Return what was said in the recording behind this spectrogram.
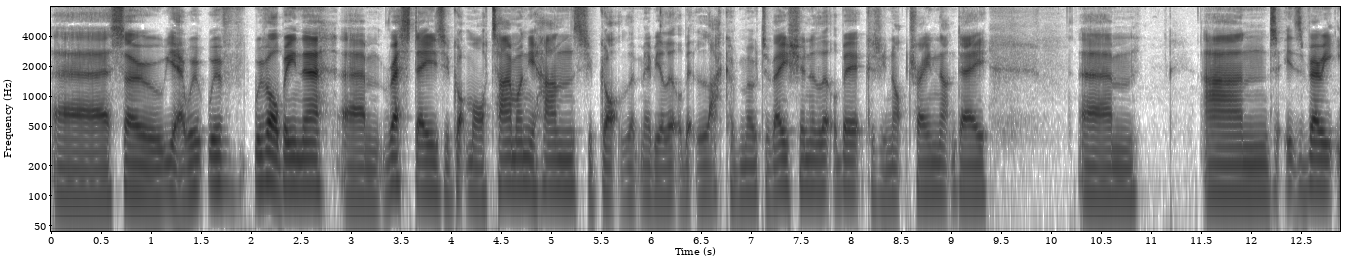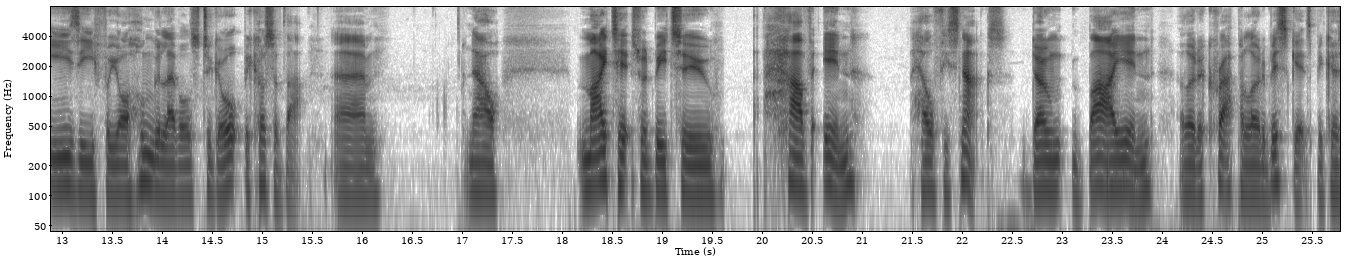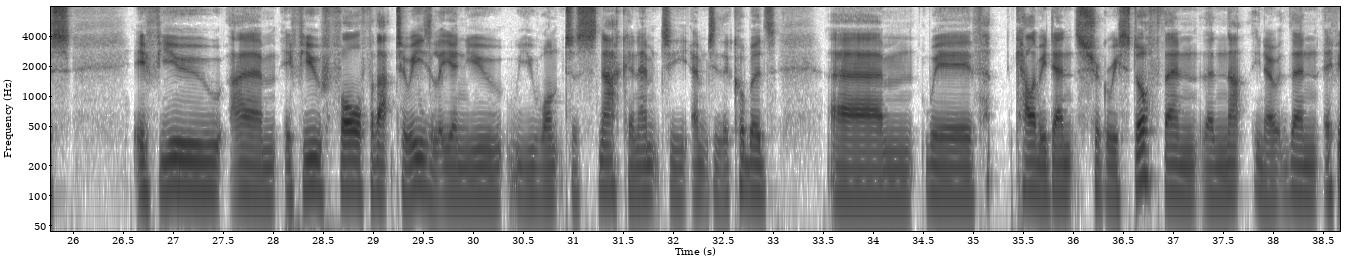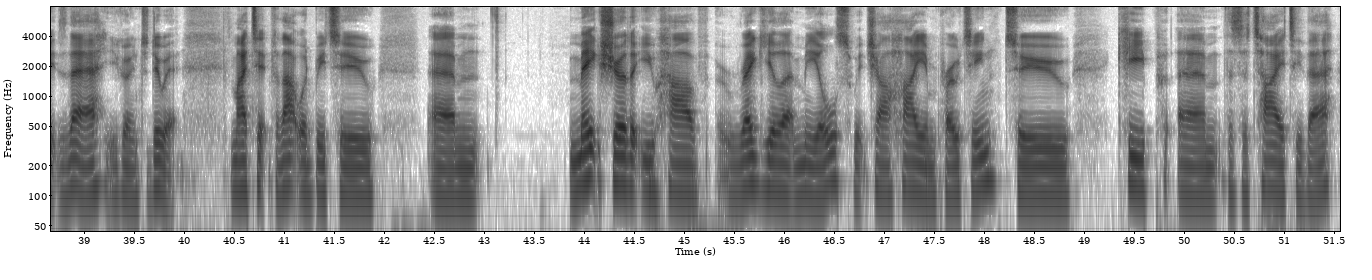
Uh, so yeah, we, we've we've all been there. Um, rest days, you've got more time on your hands. You've got maybe a little bit lack of motivation, a little bit because you're not training that day. Um, and it's very easy for your hunger levels to go up because of that. Um, now, my tips would be to have in healthy snacks. Don't buy in a load of crap, a load of biscuits, because if you um, if you fall for that too easily and you you want to snack and empty empty the cupboards um, with calorie dense sugary stuff, then then that you know then if it's there, you're going to do it. My tip for that would be to um, make sure that you have regular meals which are high in protein to keep um, the satiety there.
